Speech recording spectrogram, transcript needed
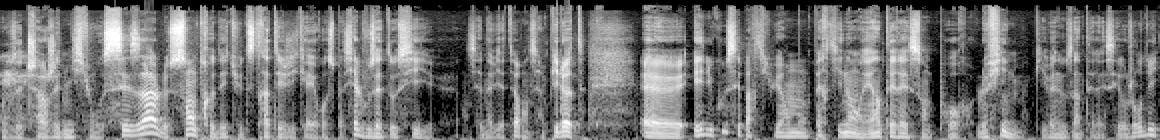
Vous êtes chargé de mission au CESA, le Centre d'études stratégiques aérospatiales. Vous êtes aussi ancien aviateur, ancien pilote. Euh, et du coup, c'est particulièrement pertinent et intéressant pour le film qui va nous intéresser aujourd'hui,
